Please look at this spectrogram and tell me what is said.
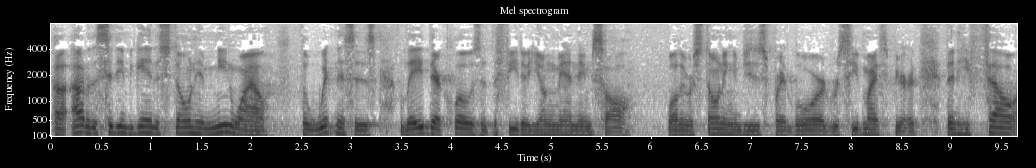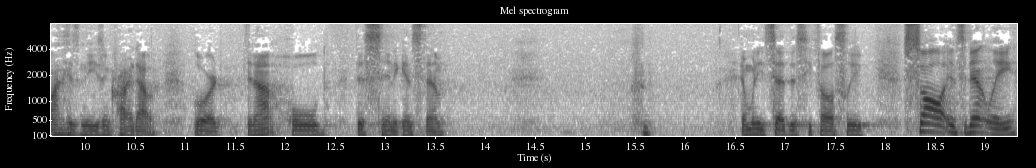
uh, out of the city, and began to stone him. Meanwhile, the witnesses laid their clothes at the feet of a young man named Saul. While they were stoning him, Jesus prayed, Lord, receive my spirit. Then he fell on his knees and cried out, Lord, do not hold this sin against them. and when he said this, he fell asleep. Saul, incidentally,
